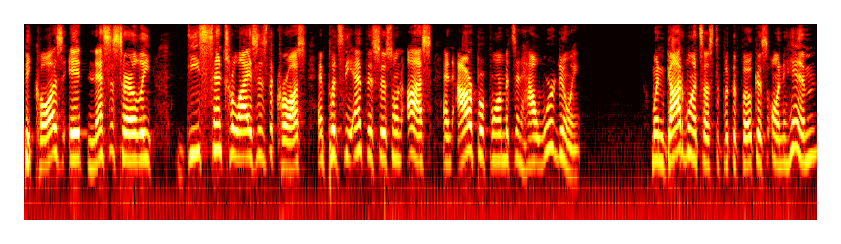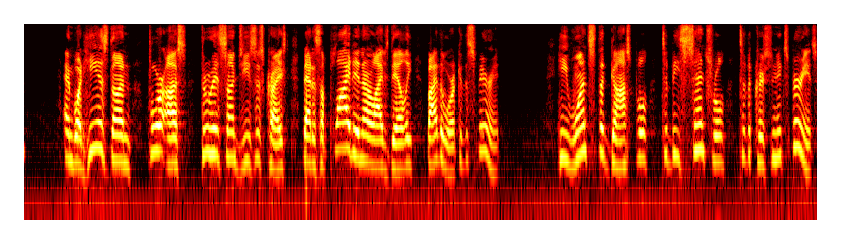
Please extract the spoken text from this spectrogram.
Because it necessarily decentralizes the cross and puts the emphasis on us and our performance and how we're doing. When God wants us to put the focus on Him and what He has done for us through His Son Jesus Christ that is applied in our lives daily by the work of the Spirit. He wants the gospel to be central to the Christian experience.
